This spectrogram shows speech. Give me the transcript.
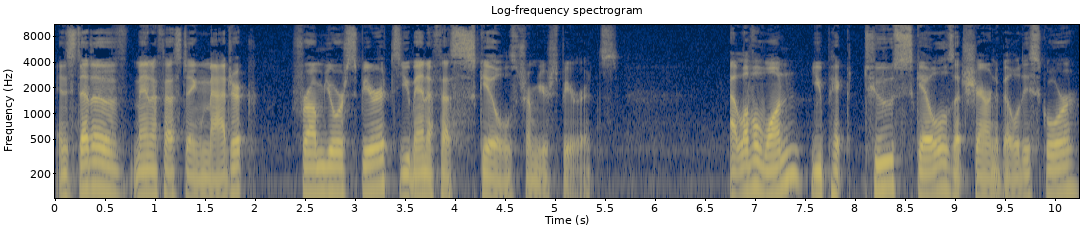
Instead of manifesting magic from your spirits, you manifest skills from your spirits. At level 1, you pick two skills that share an ability score.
